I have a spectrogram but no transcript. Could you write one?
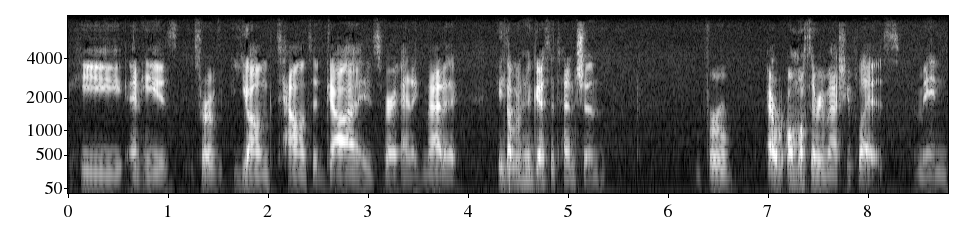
he and he's sort of young, talented guy. He's very enigmatic. He's someone who gets attention for almost every match he plays. I mean,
